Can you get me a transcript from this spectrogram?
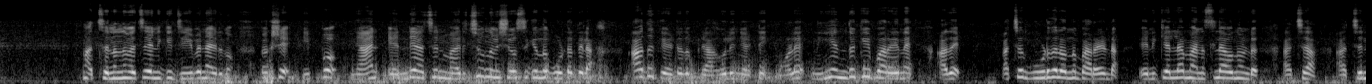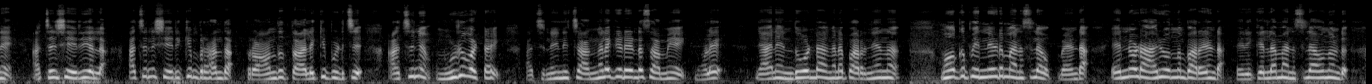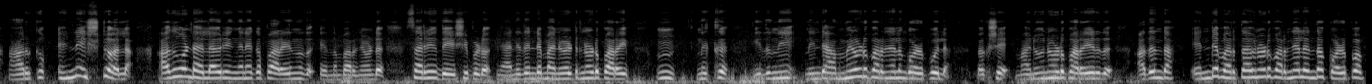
അച്ഛനെന്ന് വെച്ചാൽ എനിക്ക് ജീവനായിരുന്നു. പക്ഷേ ഇപ്പോൾ ഞാൻ എന്റെ അച്ഛൻ മരിച്ചു എന്ന് വിശ്വസിക്കുന്ന കൂട്ടത്തിലാണ് അത് കേട്ടതും രാഹുൽ ഞെട്ടി. മോളെ നീ എന്തൊക്കെയാ പറയുന്നേ? അതെ അച്ഛൻ കൂടുതലൊന്നും പറയണ്ട. എനിക്കെല്ലാം മനസ്സിലാവുന്നുണ്ട്. അച്ഛ അച്ഛനെ അച്ഛൻ ശരിയല്ല. അച്ഛന് ശരിക്കും ഭ്രാന്ത. ഭ്രാന്ത് തലയ്ക്ക് പിടിച്ച് അച്ഛന് മുഴുവട്ടായി. അച്ഛനെ ഇനി ചങ്ങലക്കിടേണ്ട സമയമായി മോളെ ഞാൻ എന്തുകൊണ്ടാണ് അങ്ങനെ പറഞ്ഞെന്ന്? മോക്ക് പിന്നീട് മനസ്സിലാവും. വേണ്ട എന്നോട് ആരും ഒന്നും പറയണ്ട. എനിക്കെല്ലാം മനസ്സിലാവുന്നുണ്ട്. ആർക്കും എന്നെ ഇഷ്ടമല്ല. അതുകൊണ്ട് എല്ലാവരും ഇങ്ങനെയൊക്കെ പറയുന്നത് എന്നും പറഞ്ഞുകൊണ്ട് സരി ദേഷ്യപ്പെടും. ഞാനിതെന്റെ മനുവേട്ടനോട് പറയും. നിൽക്ക് ഇത് നീ നിന്റെ അമ്മയോട് പറഞ്ഞാലും കുഴപ്പമില്ല. പക്ഷേ മനുവിനോട് പറയരുത്. അതെന്താ? എന്റെ ഭർത്താവിനോട് പറഞ്ഞാൽ എന്താ കുഴപ്പം?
